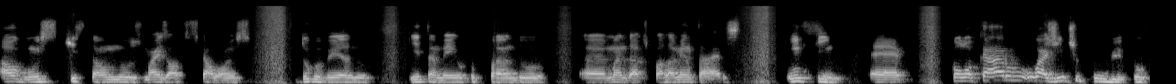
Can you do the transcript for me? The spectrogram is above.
alguns que estão nos mais altos escalões do governo e também ocupando uh, mandatos parlamentares. Enfim, é, colocar o, o, agente público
